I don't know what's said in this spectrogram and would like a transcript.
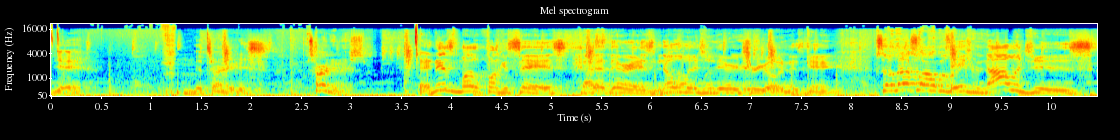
Yeah. Hmm. Eternatus. Eternatus. And this motherfucker says That's- that there is no, no legendary, legendary trio in this game. So that's why I was like, Acknowledges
